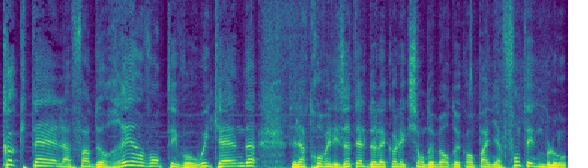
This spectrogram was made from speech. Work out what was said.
cocktails afin de réinventer vos week-ends. Vous allez retrouver les hôtels de la collection demeures de campagne à Fontainebleau,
